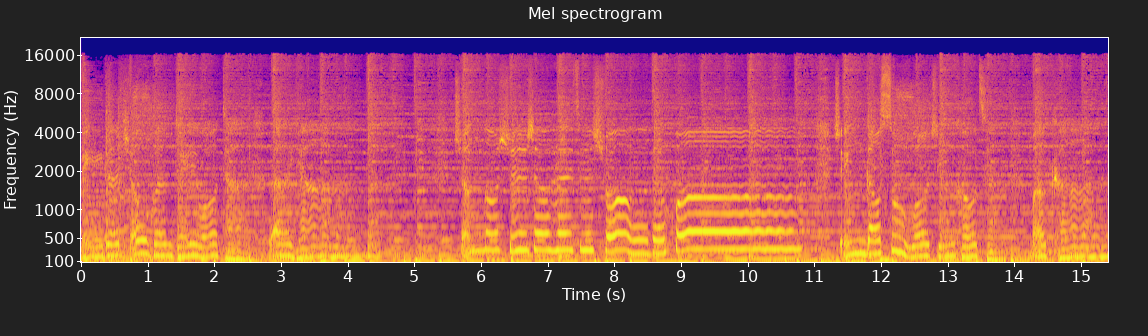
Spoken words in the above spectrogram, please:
你的酒馆对我打了烊，承诺是小孩子说的谎。请告诉我今后怎么扛？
